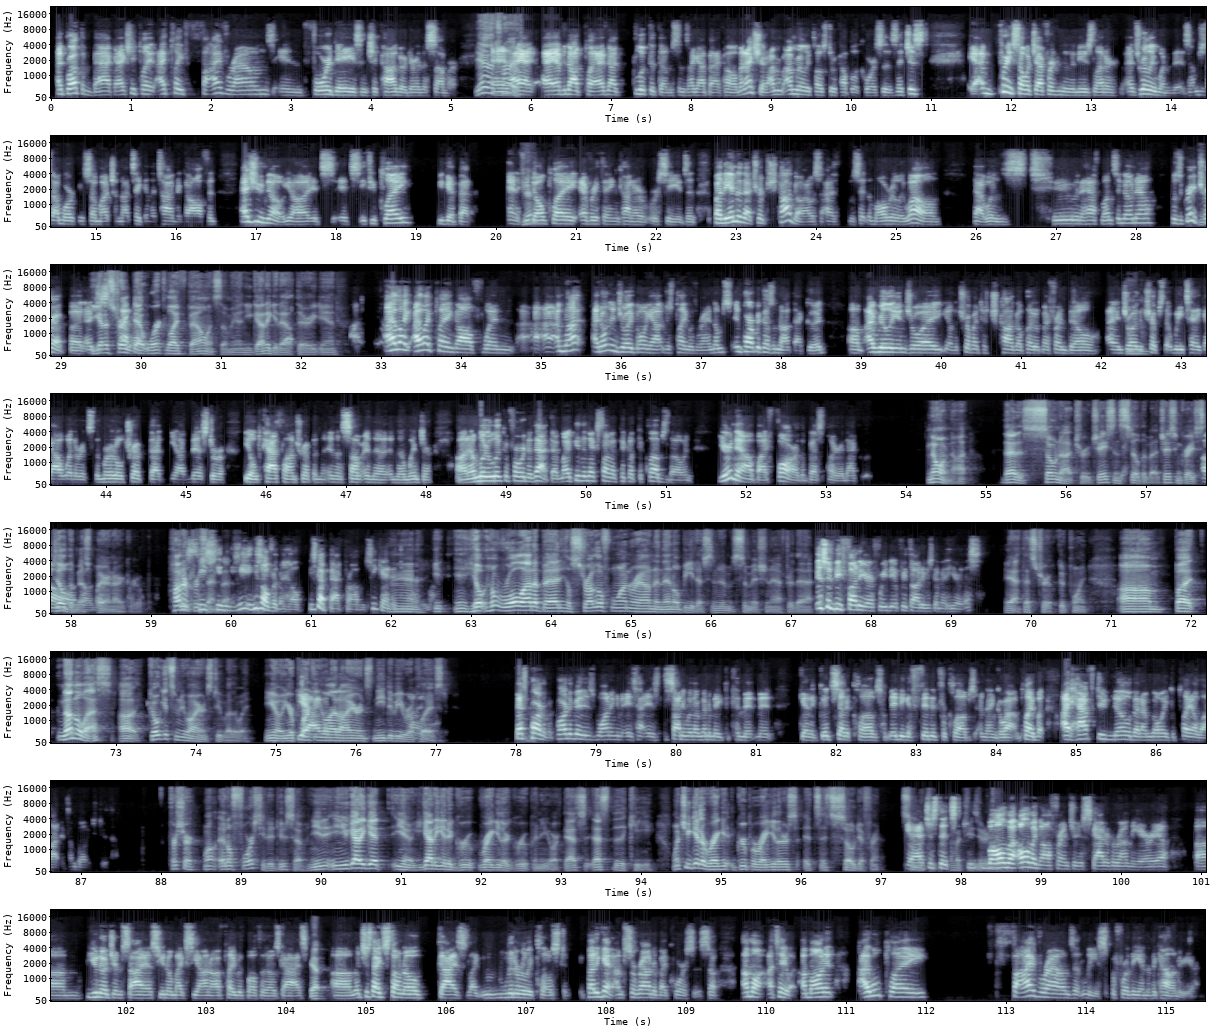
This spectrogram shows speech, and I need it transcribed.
I brought them back. I actually played. I played five rounds in four days in Chicago during the summer. Yeah, that's and right. I, I have not played. I've not looked at them since I got back home, and I should. I'm I'm really close to a couple of courses. It just, yeah, I'm putting so much effort into the newsletter. It's really what it is. I'm just I'm working so much. I'm not taking the time to golf. And as you know, you know, it's it's if you play, you get better, and if yeah. you don't play, everything kind of recedes. And by the end of that trip to Chicago, I was I was hitting the ball really well. And that was two and a half months ago now. It was a great trip, but I you got to strike that work life balance, though, man. You got to get out there again. I like I like playing golf when I, am not. I don't enjoy going out and just playing with randoms. In part because I'm not that good. Um, I really enjoy you know the trip I took to Chicago, played with my friend Bill. I enjoy mm-hmm. the trips that we take out, whether it's the Myrtle trip that you know, I've missed or the old Cathlon trip in the in the summer in the in the winter. Uh, and I'm really looking forward to that. That might be the next time I pick up the clubs though. And you're now by far the best player in that group. No, I'm not. That is so not true. Jason's still the best. Jason Gray's still oh, the best no, player no. in our group. Hundred percent. He's, over the hill. He's got back problems. He can't. Yeah, he, he'll he'll roll out of bed. He'll struggle for one round, and then he'll beat us into submission after that. This would be funnier if we if we thought he was going to hear this. Yeah, that's true. Good point. Um, but nonetheless, uh, go get some new irons too. By the way, you know your parking yeah, lot irons need to be replaced. That's part of it. Part of it is wanting is, is deciding whether I'm going to make the commitment, get a good set of clubs, maybe get fitted for clubs, and then go out and play. But I have to know that I'm going to play a lot if I'm going to do that. For sure. Well, it'll force you to do so. You you got to get you know you got to get a group regular group in New York. That's that's the key. Once you get a regu- group of regulars, it's it's so different. So yeah, much, just it's all my all my golf friends are just scattered around the area. Um, you know Jim Sias, you know Mike Ciano. I've played with both of those guys. Yep. Um, it's just I just don't know guys like literally close to. Me. But again, I'm surrounded by courses, so I'm on. I'll tell you what, I'm on it. I will play five rounds at least before the end of the calendar year.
